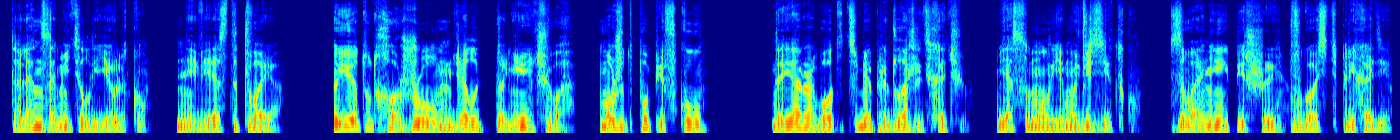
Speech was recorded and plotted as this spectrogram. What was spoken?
— Толян заметил Юльку. «Невеста твоя». «Я тут хожу, делать-то нечего. Может, по пивку?» «Да я работу тебе предложить хочу». Я сунул ему визитку. Звони, пиши, в гости приходи.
